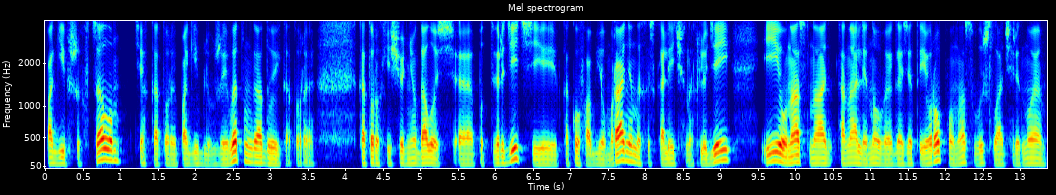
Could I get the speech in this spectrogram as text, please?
погибших в целом, тех, которые погибли уже и в этом году, и которые, которых еще не удалось э, подтвердить, и каков объем раненых, искалеченных людей. И у нас на канале «Новая газета Европа» у нас вышло очередное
